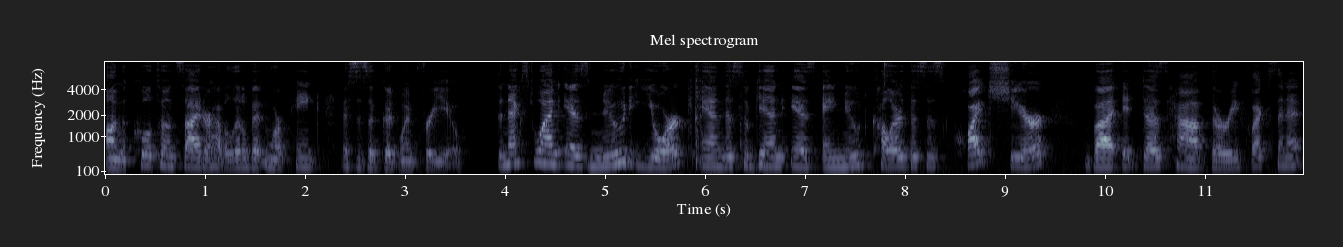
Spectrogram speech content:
on the cool tone side or have a little bit more pink, this is a good one for you. The next one is Nude York, and this again is a nude color. This is quite sheer, but it does have the reflex in it.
